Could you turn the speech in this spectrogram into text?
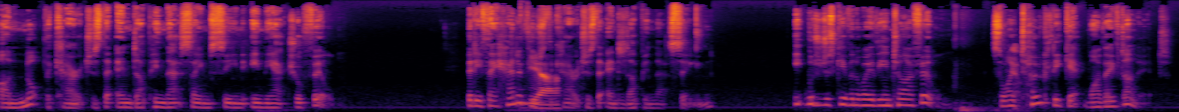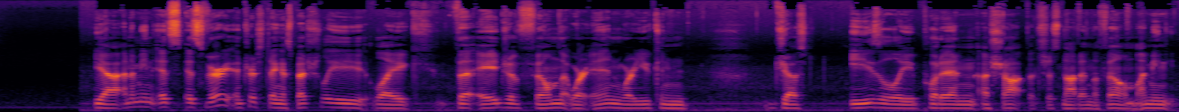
are not the characters that end up in that same scene in the actual film. But if they had have used Yeah. the characters that ended up in that scene, it would have just given away the entire film. So I totally get why they've done it. Yeah, and I mean it's it's very interesting, especially like the age of film that we're in, where you can just easily put in a shot that's just not in the film. I mean,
